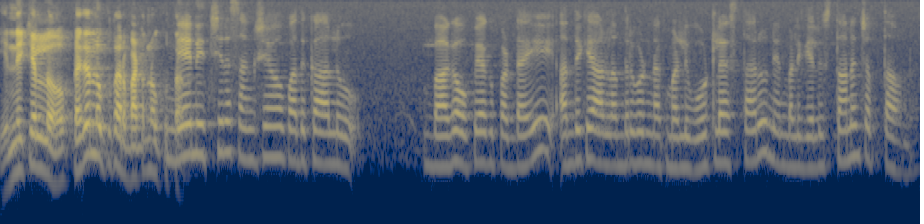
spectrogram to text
ఎన్నికల్లో ప్రజలు నొక్కుతారు బటన్ నొక్కుతారు. నేను ఇచ్చిన సంక్షేమ పథకాలు బాగా ఉపయోగపడ్డాయి. అందుకే వాళ్ళందరూ కూడా నాకు మళ్ళీ ఓట్లు వేస్తారు నేను మళ్ళీ గెలుస్తానని చెప్తా ఉన్నాను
